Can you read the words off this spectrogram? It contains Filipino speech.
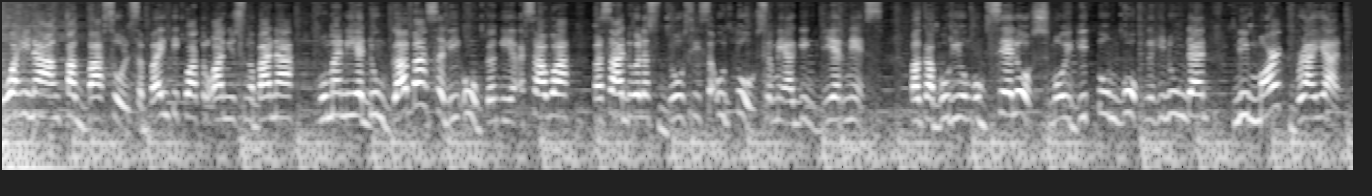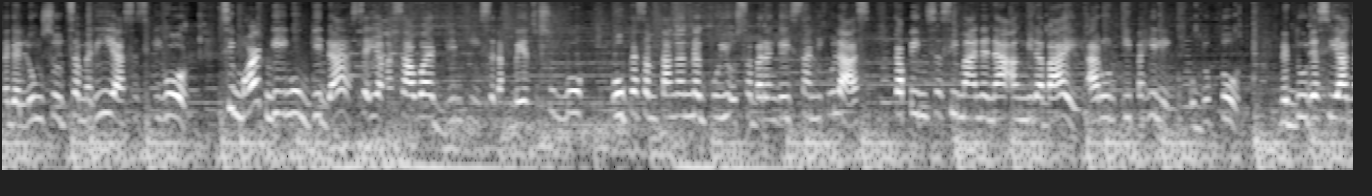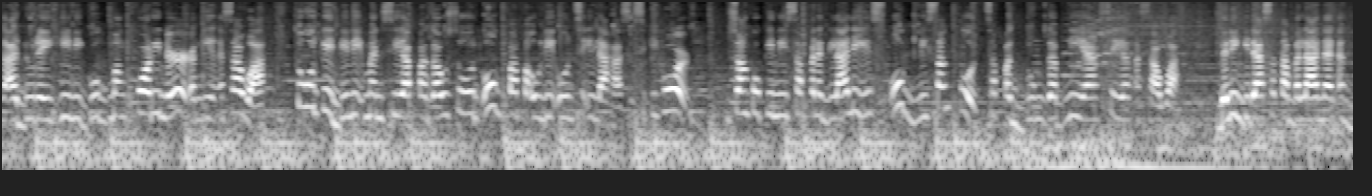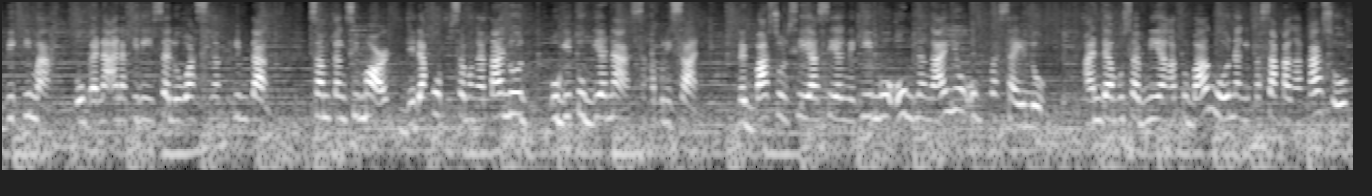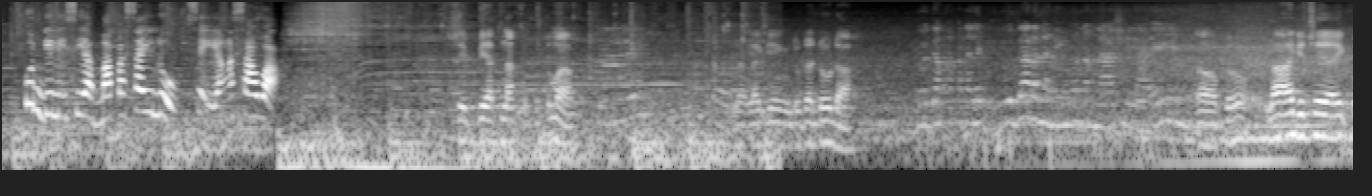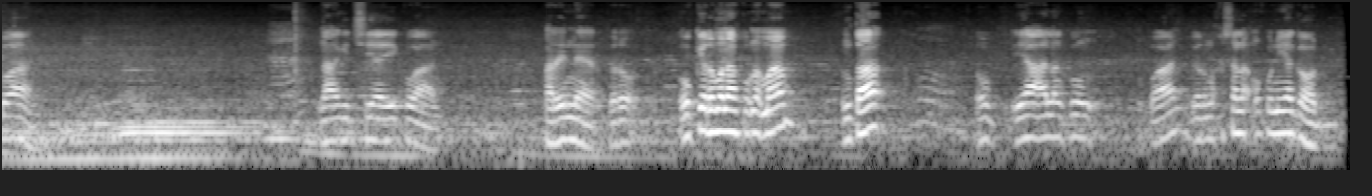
Uwahin na ang pagbasol sa 24 anyos nga bana, humaniya dunggaba sa liog ang iyang asawa pasado alas 12 sa udto sa miaging biyernes. Pagkaburyong og selos, mo'y gitumbok nga hinungdan ni Mark Bryan, tagalungsod sa Maria sa Sikihor. Si Mark giingong gida sa iyang asawa dinhi sa Dakbayan sa Sugbo ug kasamtangang nagpuyo sa barangay San Nicolas kapin sa simana na ang milabay aron ipahiling og doktor. Nagduda siya nga adunay hinigugmang foreigner ang iyang asawa tungod kay dili man siya pagawsod o papaulion sa ilaha sa Sikihor. Usang ko kini sa panaglalis o nisangpod sa pagdunggab niya sa iyang asawa. Daling gida sa tambalanan ang biktima ug anaa na kini sa luwas nga kahimtang. Samtang si Mark gidakop sa mga tanod ug gitugya na sa kapulisan. Nagbasol siya siyang nahimo og nangayo og pasaylo. Andam usab niya ang atubangon ang ipasaka nga kaso kung dili siya mapasaylo sa iyang asawa. Si Biat na ako ito ma'am. Na laging duda-duda. Duda ka kadalag, duda ra na nimo nang nasilain. Oh, pero naagid siya ikuan. Ha? Naagid siya ikuan. Pariner. Pero okay raman ako na ma'am. Unta? Oo. O iya alang kong kuan. Pero nakasala mo ko niya God.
